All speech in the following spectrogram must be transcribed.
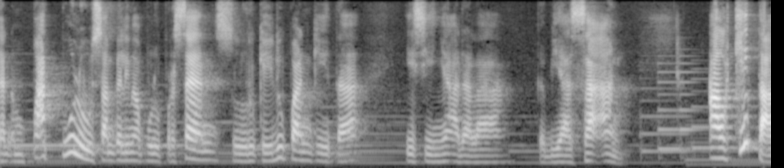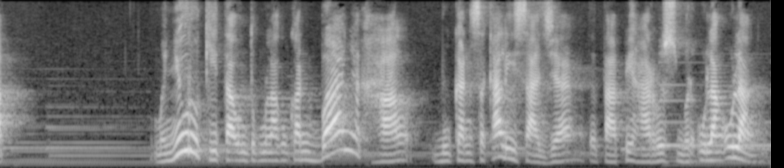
dan 40 sampai 50% seluruh kehidupan kita isinya adalah kebiasaan. Alkitab menyuruh kita untuk melakukan banyak hal bukan sekali saja tetapi harus berulang-ulang.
